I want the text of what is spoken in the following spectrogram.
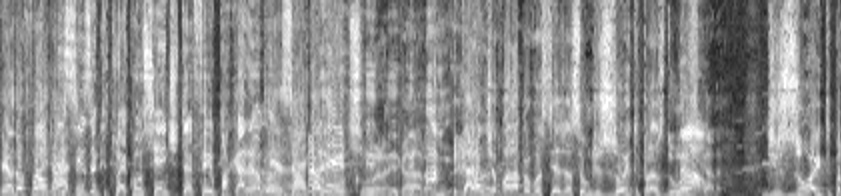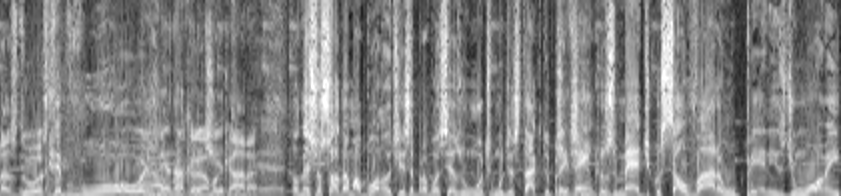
Eu não falei Não nada. precisa, que tu é consciente, tu é feio pra caramba. Exatamente. Loucura, cara. Cara, deixa eu falar pra vocês, já são 18 pras duas, Não. cara. 18 pras duas. O tempo voou hoje Ah, no eu não programa, acredito. cara. Então deixa eu só dar uma boa notícia pra vocês, um último destaque do. Pretinho, que os médicos salvaram o pênis de um homem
